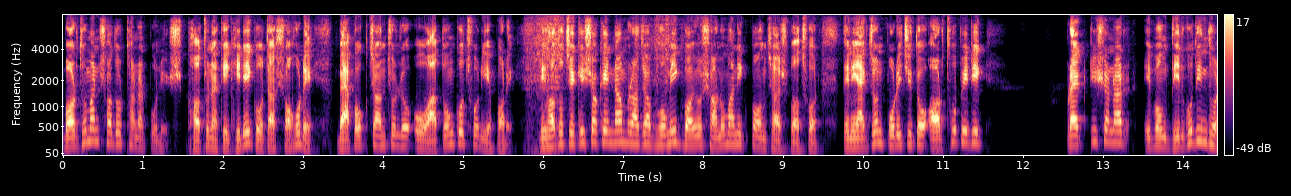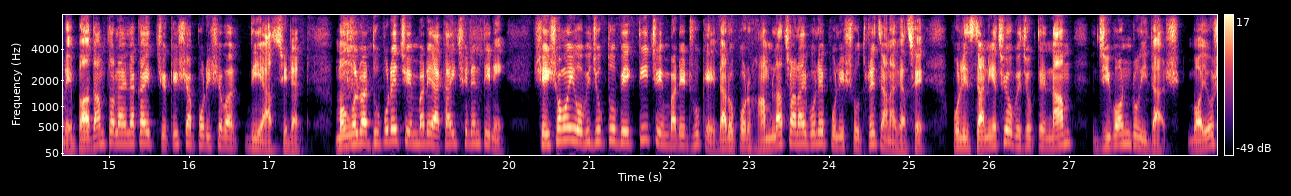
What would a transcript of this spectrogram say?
বর্ধমান সদর থানার পুলিশ। ঘটনাকে ঘিরে গোটা শহরে ব্যাপক চাঞ্চল্য ও আতঙ্ক ছড়িয়ে পড়ে। নিহত চিকিৎসকের নাম রাজা ভৌমিক, বয়স আনুমানিক পঞ্চাশ বছর। তিনি একজন পরিচিত অর্থোপেডিক প্র্যাকটিশনার এবং দীর্ঘদিন ধরে বাদামতলা এলাকায় চিকিৎসা পরিষেবা দিয়ে আসছিলেন। মঙ্গলবার দুপুরে চেম্বারে একাই ছিলেন তিনি। সেই সময় অভিযুক্ত ব্যক্তি চেম্বারে ঢুকে তার উপর হামলা চালায় বলে পুলিশ সূত্রে জানা গেছে। পুলিশ জানিয়েছে অভিযুক্তের নাম জীবন রুই দাস। বয়স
